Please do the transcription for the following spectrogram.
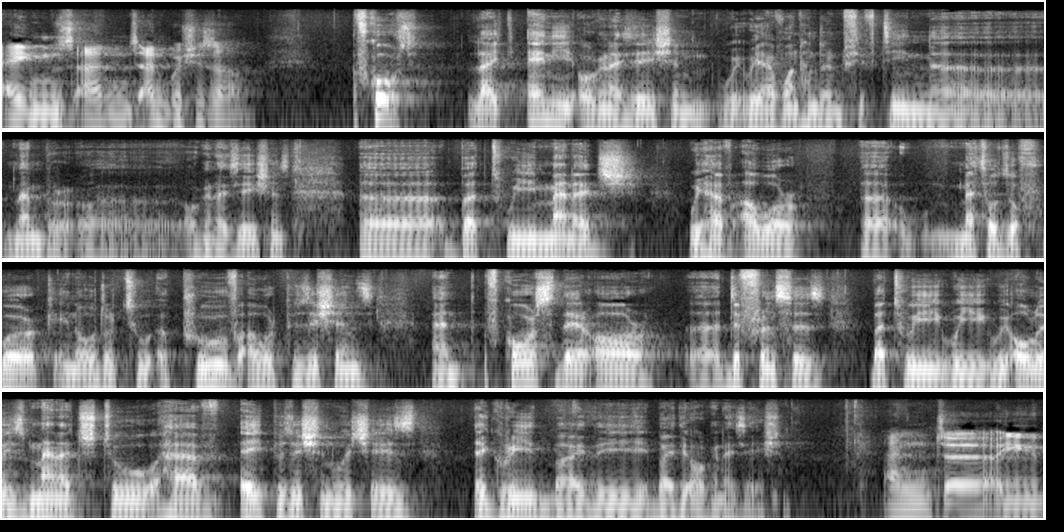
aims and, and wishes are. Of course, like any organization, we, we have 115 uh, member uh, organizations, uh, but we manage, we have our uh, methods of work in order to approve our positions. And of course, there are uh, differences, but we, we, we always manage to have a position which is agreed by the, by the organization. And uh, are you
